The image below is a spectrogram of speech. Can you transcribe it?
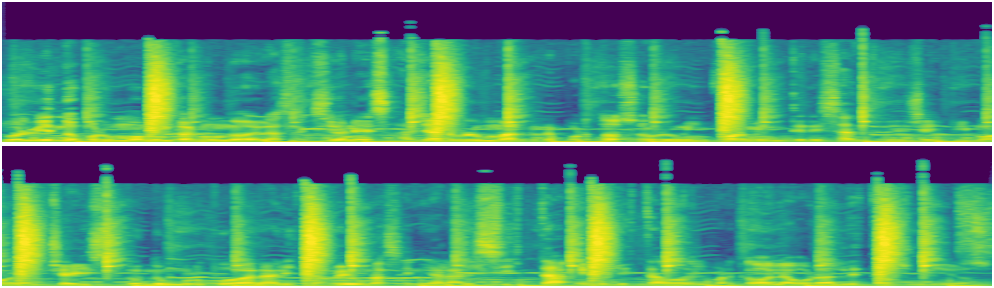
Volviendo por un momento al mundo de las acciones, ayer Bloomberg reportó sobre un informe interesante de JP Morgan Chase, donde un grupo de analistas ve una señal alcista en el estado del mercado laboral de Estados Unidos.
